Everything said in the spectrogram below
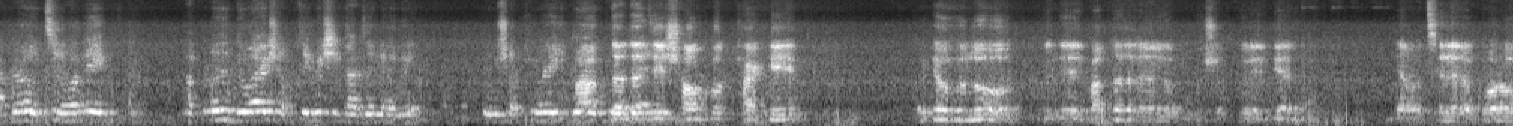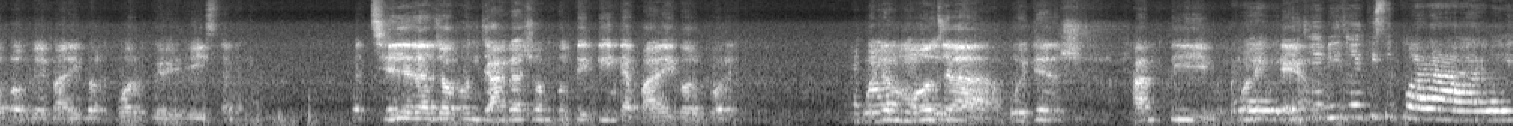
আপনারা হচ্ছে অনেক। আপনাদের দোয়াই সবচেয়ে বেশি কাজে লাগে। তো সবসময় এই দোয়া বাপদাদা করবেন। যে সম্পদ থাকে ওটা হলো যে বাপদাদা হলো ভবিষ্যৎ করে দেওয়া যায় যে ছেলেরা বড় হবে বাড়ি ঘর করবে এই স্থানে। ছেলেরা যখন জায়গা সম্পত্তি কিনা বাড়ি ঘর করে ওইটার মজা ওইটার শান্তি কিছু করা ওই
